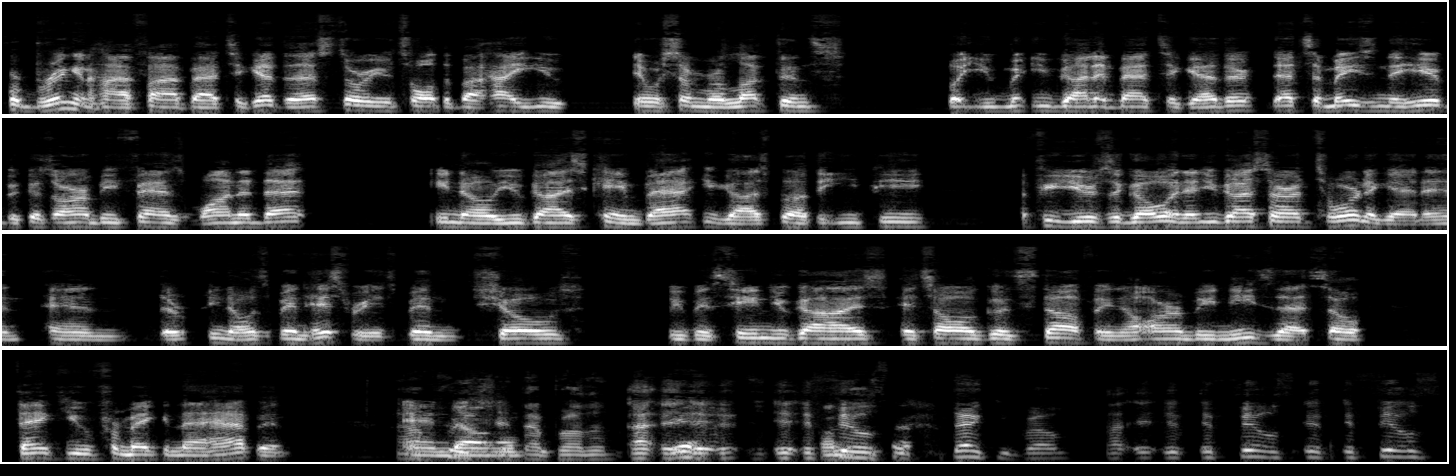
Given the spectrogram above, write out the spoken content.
for bringing Hi-Five back together. That story you told about how you there was some reluctance, but you you got it back together. That's amazing to hear because R&B fans wanted that. You know, you guys came back. You guys put out the EP a few years ago, and then you guys started touring again. And and there, you know, it's been history. It's been shows. We've been seeing you guys. It's all good stuff. You know, R&B needs that. So, thank you for making that happen. I and, appreciate um, that, brother. Uh, yeah, it, it, it, feels. 100%. Thank you, bro. Uh, it, it feels. It, it feels.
